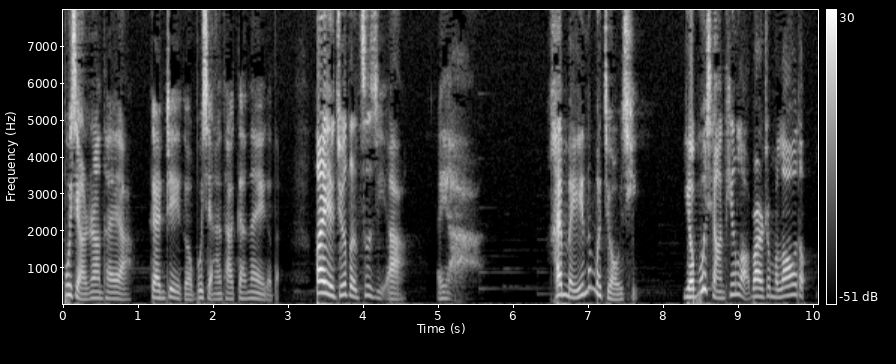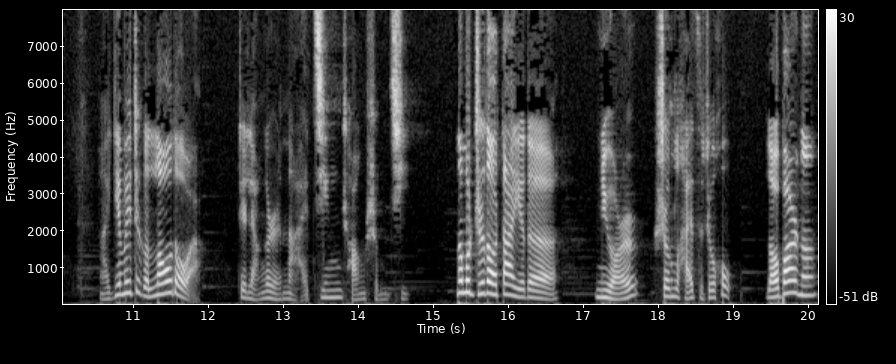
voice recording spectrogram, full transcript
不想让他呀干这个，不想让他干那个的。大爷觉得自己啊，哎呀，还没那么娇气，也不想听老伴儿这么唠叨啊，因为这个唠叨啊，这两个人呢还经常生气。那么直到大爷的女儿生了孩子之后，老伴儿呢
